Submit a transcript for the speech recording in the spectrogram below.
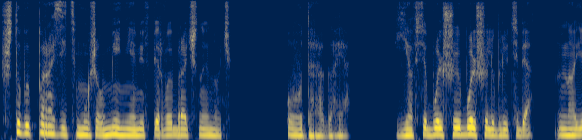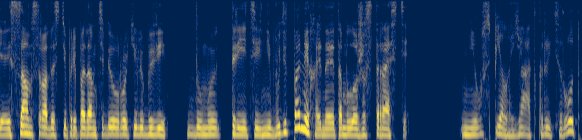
чтобы поразить мужа умениями в первую брачную ночь? О, дорогая, я все больше и больше люблю тебя. Но я и сам с радостью преподам тебе уроки любви. Думаю, третий не будет помехой на этом ложе страсти. Не успела я открыть рот,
